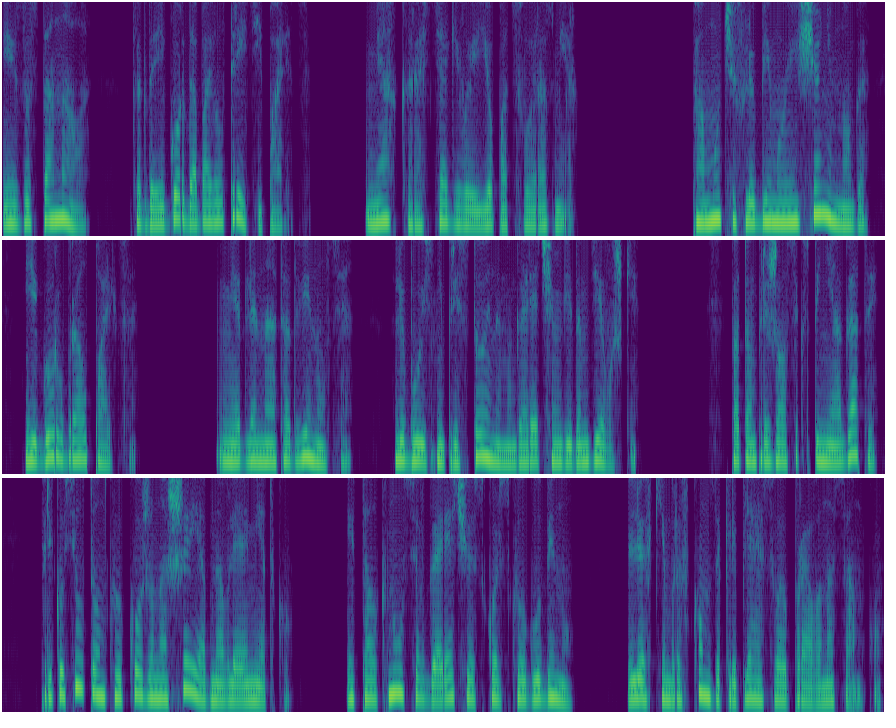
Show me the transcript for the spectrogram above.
и застонала, когда Егор добавил третий палец, мягко растягивая ее под свой размер. Помучив любимую еще немного, Егор убрал пальцы. Медленно отодвинулся, любуясь непристойным и горячим видом девушки. Потом прижался к спине Агаты, прикусил тонкую кожу на шее, обновляя метку, и толкнулся в горячую скользкую глубину, легким рывком закрепляя свое право на самку.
